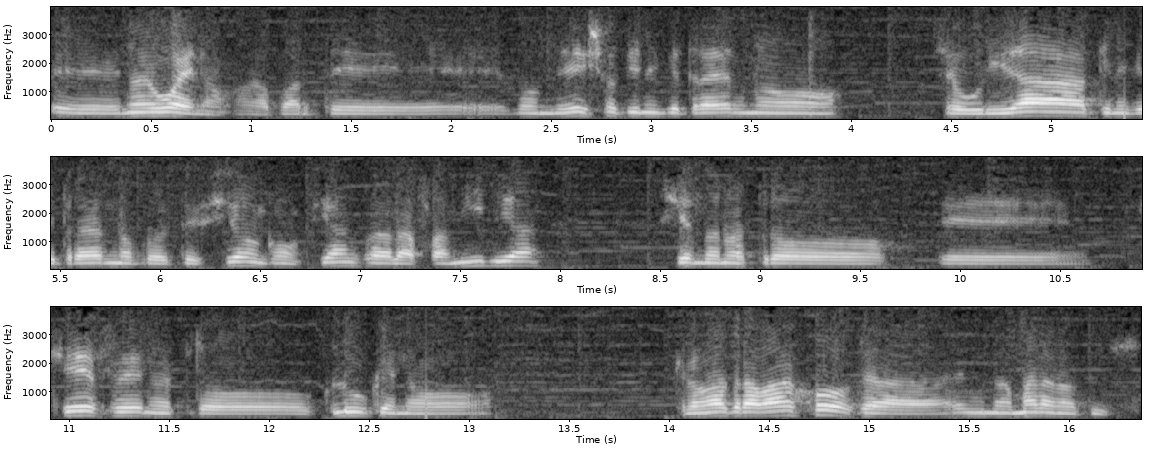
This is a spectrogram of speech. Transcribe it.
eh, no es bueno. Aparte, donde ellos tienen que traernos seguridad, tienen que traernos protección, confianza a la familia, siendo nuestro eh, jefe, nuestro club que, no, que nos da trabajo, o sea, es una mala noticia.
